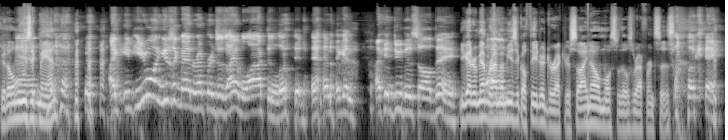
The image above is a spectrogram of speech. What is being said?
Good old Music Man. I, if you want Music Man references, I am locked and loaded, man. I can I can do this all day. You got to remember, um, I'm a um, musical theater director, so I know most of those references. okay.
